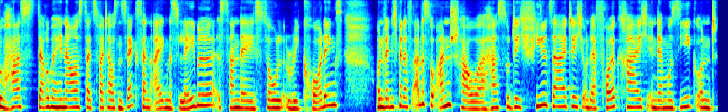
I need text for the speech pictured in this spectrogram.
Du hast darüber hinaus seit 2006 ein eigenes Label, Sunday Soul Recordings. Und wenn ich mir das alles so anschaue, hast du dich vielseitig und erfolgreich in der Musik- und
